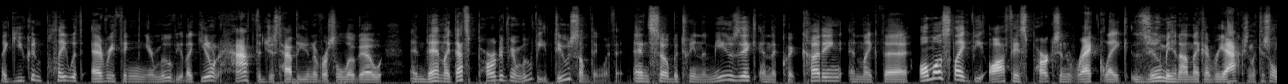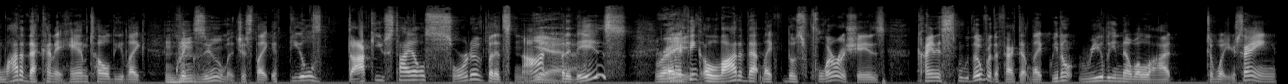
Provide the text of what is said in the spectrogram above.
like you can play with everything in your movie. Like you don't have to just have the Universal logo and then like that's part of your movie. Do something with it. And so between the music and the quick cutting and like the almost like the Office Parks and Rec like zoom in on like a reaction. Like there's a lot of that kind of handheldy like mm-hmm. quick zoom. It's just like it feels docu style sort of but it's not yeah. but it is right and i think a lot of that like those flourishes kind of smooth over the fact that like we don't really know a lot to what you're saying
